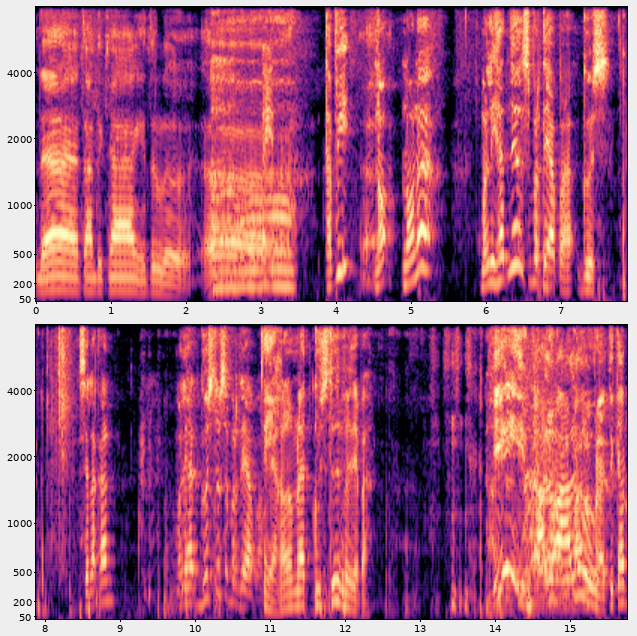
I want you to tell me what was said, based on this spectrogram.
nah cantiknya gitu loh. Eh, Eh, tapi no, Nona melihatnya seperti apa, Gus? Silakan. Melihat Gus tuh seperti apa? Iya, kalau melihat Gus itu seperti apa? Ih, malu-malu. Berarti kan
